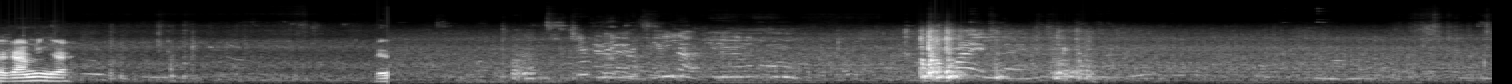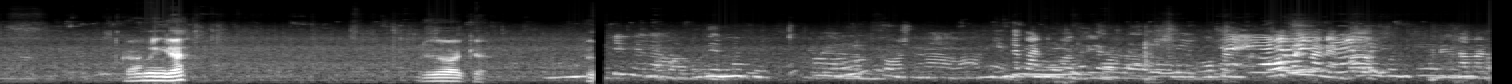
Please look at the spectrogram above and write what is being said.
இல்லை காமிங்க காமிங்க இது ஓகே நார்மல்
